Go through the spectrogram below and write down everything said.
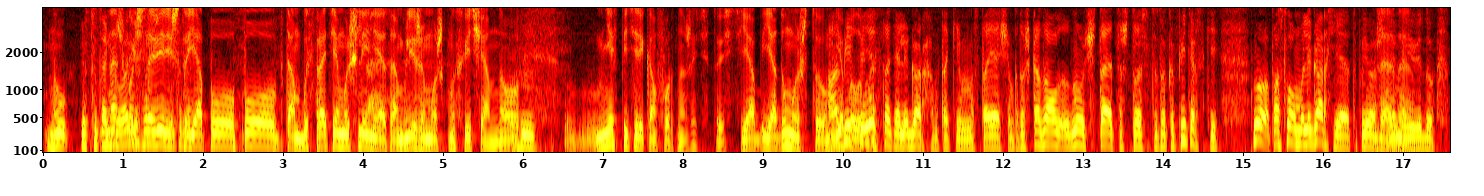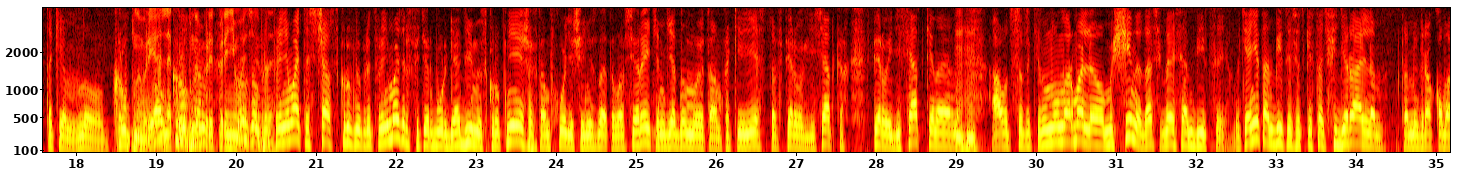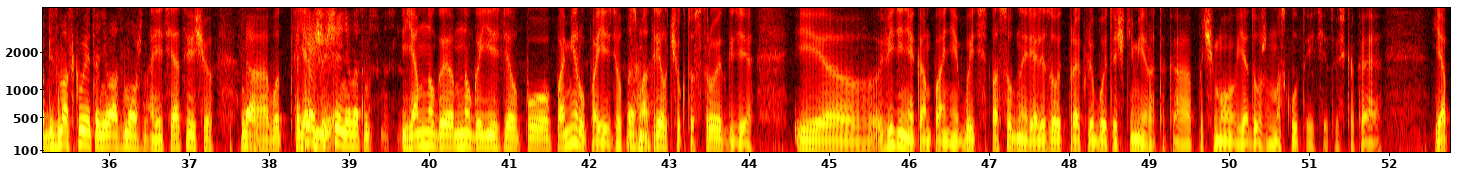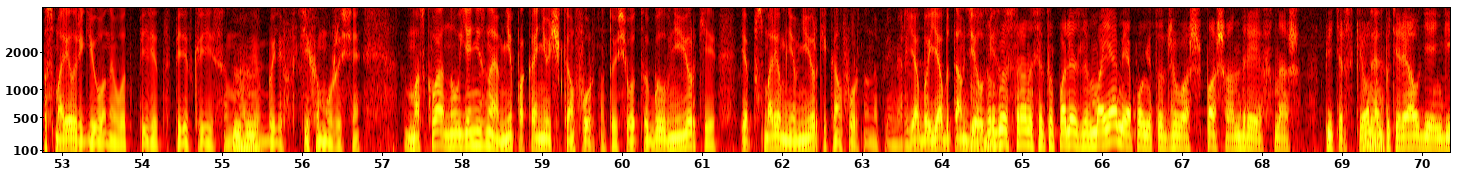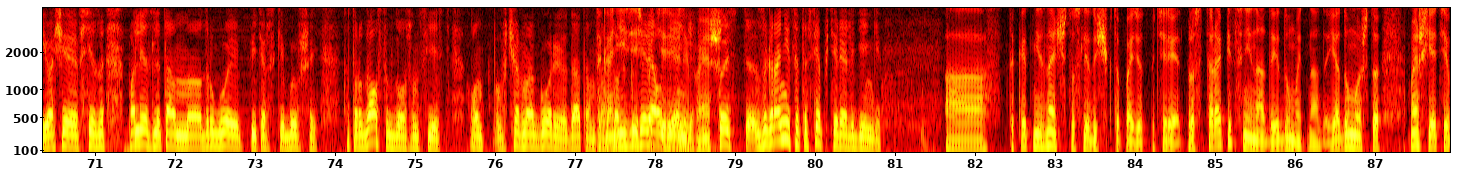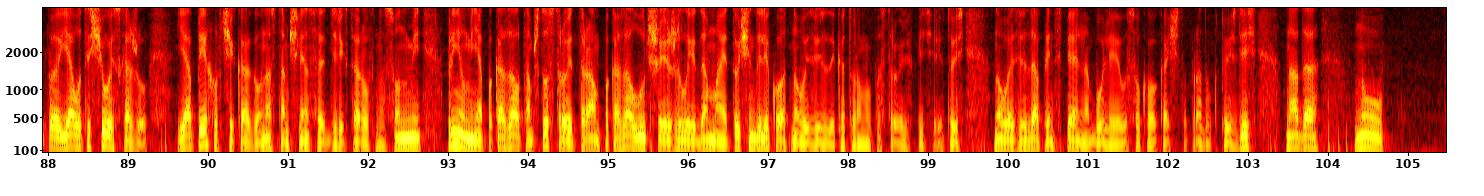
Ну, Если ты так знаешь, говоришь, хочется значит, верить, что я по, по там, быстроте мышления там, ближе, может, к москвичам, но угу. Мне в Питере комфортно жить. То есть я, я думаю, что а мне было бы... нет стать олигархом таким настоящим? Потому что, казал, ну, считается, что если ты только питерский, ну, по словам олигархия, ты понимаешь, да, что да. я имею в виду, таким, ну... Крупным, реально крупным, крупным предпринимателем. Крупным предпринимателем. Сейчас крупный предприниматель в Петербурге, один из крупнейших, там входишь, я не знаю, там во все рейтинги, я думаю, там какие есть, там в первых десятках, в первые десятки, наверное. Угу. А вот все-таки, ну, нормально нормального мужчины, да, всегда есть амбиции. У тебя нет амбиций все-таки стать федеральным там, игроком, а без Москвы это невозможно. А я тебе отвечу. Да. А, вот Какие я, ощущения в этом смысле? Я много, много ездил по, по миру, поездил, посмотрел, ага. что кто строит где. И э, видение компании быть способной реализовать проект в любой точке мира. Так а почему я должен в Москву-то идти? То есть какая... Я посмотрел регионы вот перед, перед кризисом, угу. мы были в тихом ужасе. Москва, ну, я не знаю, мне пока не очень комфортно. То есть вот был в Нью-Йорке, я посмотрел, мне в Нью-Йорке комфортно, например. Я бы, я бы там делал бизнес. С другой стороны, если кто полезли в Майами, я помню, тот же ваш Паша Андреев наш, питерский, он да. там потерял деньги. И вообще все за... полезли там, э, другой питерский бывший, который галстук должен съесть, он в Черногорию, да, там, так там они тоже здесь потерял потеряли, деньги. понимаешь? То есть э, за границей-то все потеряли деньги. А, так это не значит, что следующий, кто пойдет, потеряет. Просто торопиться не надо и думать надо. Я думаю, что, понимаешь, я, тебе, я вот из чего я скажу. Я приехал в Чикаго, у нас там член совета директоров у нас. Он ми, принял меня, показал там, что строит Трамп, показал лучшие жилые дома. Это очень далеко от новой звезды, которую мы построили в Питере. То есть новая звезда принципиально более высокого качества продукта. То есть здесь надо, ну,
